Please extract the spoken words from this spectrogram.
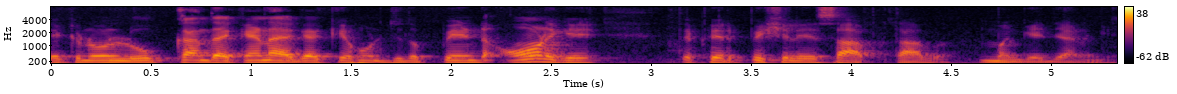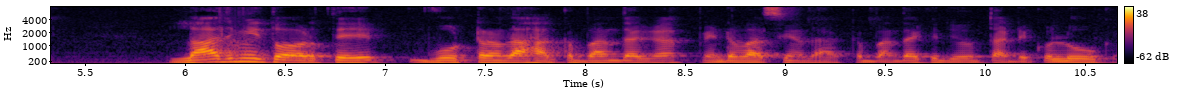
ਲੇਕਿਨ ਉਹ ਲੋਕਾਂ ਦਾ ਕਹਿਣਾ ਹੈਗਾ ਕਿ ਹੁਣ ਜਦੋਂ ਪਿੰਡ ਆਉਣਗੇ ਤੇ ਫਿਰ ਪਿਛਲੇ ਹਿਸਾਬ ਕਿਤਾਬ ਮੰਗੇ ਜਾਣਗੇ। ਲਾਜ਼ਮੀ ਤੌਰ ਤੇ ਵੋਟਰਾਂ ਦਾ ਹੱਕ ਬਣਦਾ ਹੈਗਾ, ਪਿੰਡ ਵਾਸੀਆਂ ਦਾ ਹੱਕ ਬਣਦਾ ਕਿ ਜਦੋਂ ਤੁਹਾਡੇ ਕੋਲ ਲੋਕ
